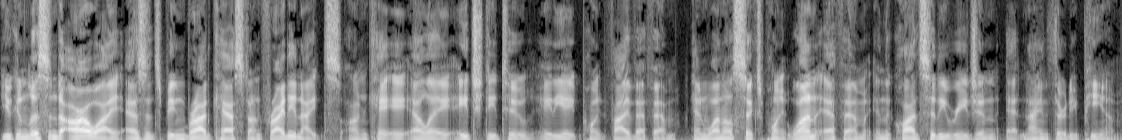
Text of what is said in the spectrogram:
You can listen to ROI as it's being broadcast on Friday nights on KALA HD2 88.5 FM and 106.1 FM in the Quad City region at 9:30 p.m.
